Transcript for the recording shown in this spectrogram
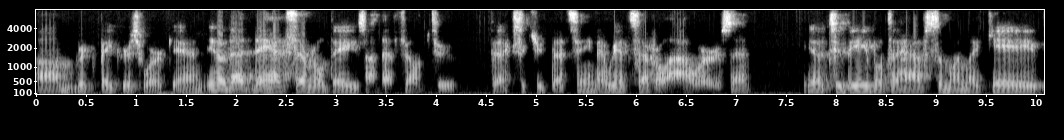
Um, Rick Baker's work, and you know that they had several days on that film to to execute that scene. And we had several hours. And, you know, to be able to have someone like Gabe,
